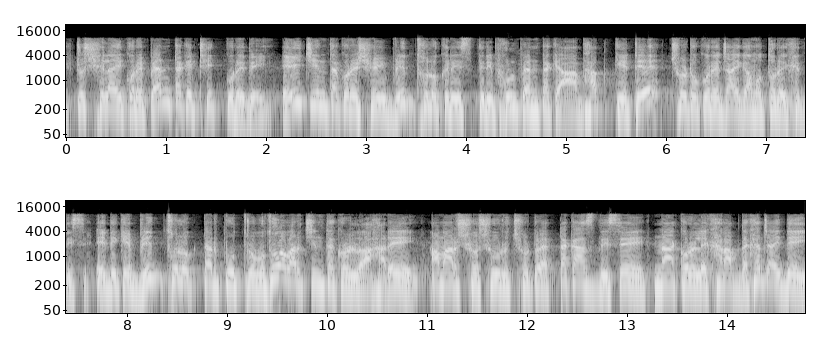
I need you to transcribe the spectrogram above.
একটু সেলাই করে প্যান্টটাকে ঠিক করে দেই। এই চিন্তা করে সেই বৃদ্ধ লোকের স্ত্রী ফুল প্যান্টটাকে আধাত কেটে ছোট করে জায়গা মতো রেখে দিছে। এদিকে বৃদ্ধ লোকটার পুত্রবধূ আবার চিন্তা করল, আহারে, আমার শ্বশুর ছোট একটা কাজ দিছে, না করলে খারাপ দেখা যায় দেই,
